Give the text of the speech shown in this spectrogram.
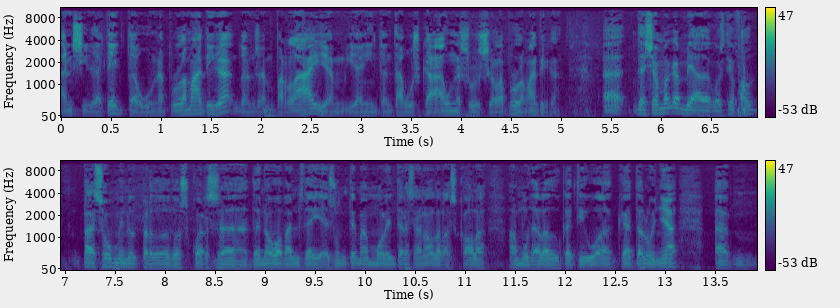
en si detecta una problemàtica, doncs en parlar i en, i en intentar buscar una solució a la problemàtica. Uh, Deixeu-me canviar de qüestió. Fal, passa un minut, perdó, de dos quarts uh, de nou. Abans deia, és un tema molt interessant, el de l'escola, el model educatiu a Catalunya. Um,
